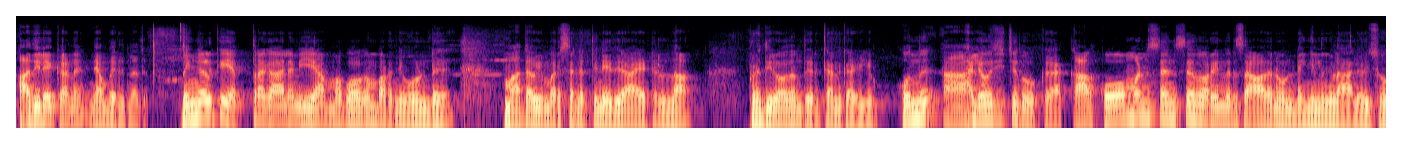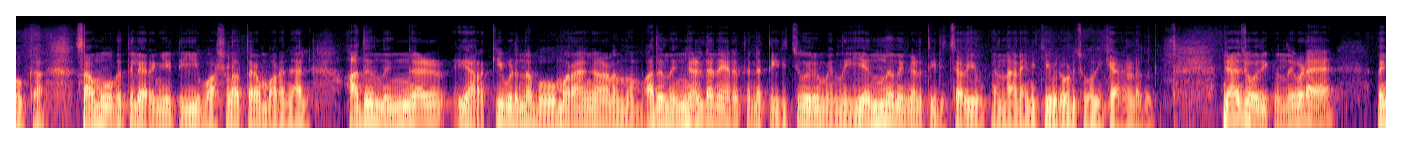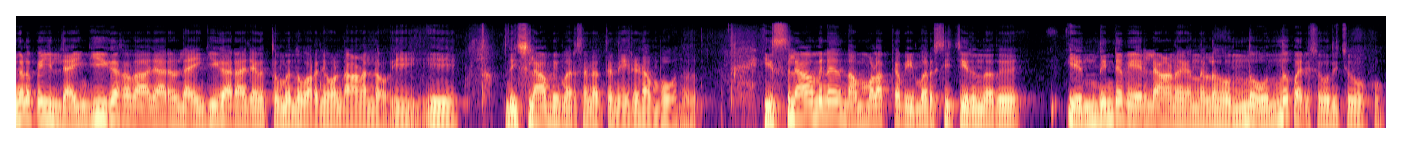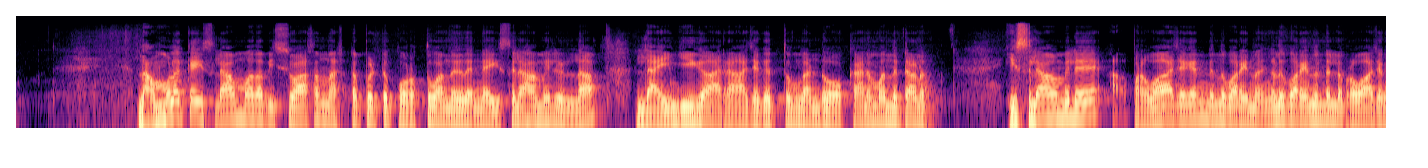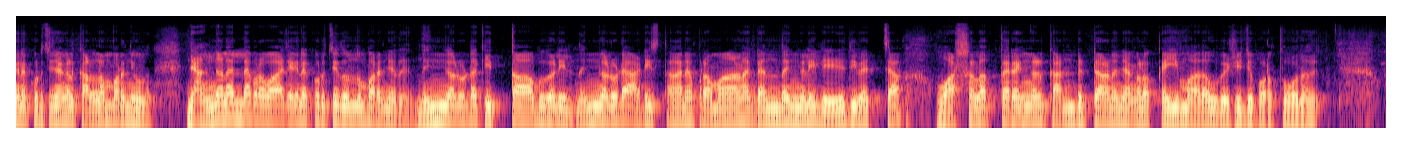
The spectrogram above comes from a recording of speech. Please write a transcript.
അതിലേക്കാണ് ഞാൻ വരുന്നത്. നിങ്ങൾക്ക് എത്ര കാലം ഈ അമ്മഭോഗം പറഞ്ഞുകൊണ്ട് മതവിമർശനത്തിനെതിരായിട്ടുള്ള പ്രതിരോധം തീർക്കാൻ കഴിയും. ഒന്ന് ആലോചിച്ച് നോക്കുക. കോമൺ സെൻസ് എന്ന് പറയുന്നൊരു സാധനം ഉണ്ടെങ്കിൽ നിങ്ങൾ ആലോചിച്ച് നോക്കുക. സമൂഹത്തിൽ ഇറങ്ങിയിട്ട് ഈ വഷളത്തരം പറഞ്ഞാൽ അത് നിങ്ങൾ ഇറക്കി വിടുന്ന ബോമറാങ്ങാണെന്നും അത് നിങ്ങളുടെ നേരെ തന്നെ തിരിച്ചു വരുമെന്ന് എന്ന് നിങ്ങൾ തിരിച്ചറിയും എന്നാണ് എനിക്ക് ഇവരോട് ചോദിക്കാനുള്ളത്. ഞാൻ ചോദിക്കുന്നു ഇവിടെ നിങ്ങളിപ്പോൾ ഈ ലൈംഗിക സദാചാരം ലൈംഗിക അരാജകത്വം എന്ന് പറഞ്ഞുകൊണ്ടാണല്ലോ ഈ ഈ ഇസ്ലാം വിമർശനത്തെ നേരിടാൻ പോകുന്നത്. ഇസ്ലാമിനെ നമ്മളൊക്കെ വിമർശിച്ചിരുന്നത് എന്തിന്റെ പേരിലാണ് എന്നുള്ളത് ഒന്ന് ഒന്ന് പരിശോധിച്ച് നോക്കൂ. നമ്മളൊക്കെ ഇസ്ലാം മത വിശ്വാസം നഷ്ടപ്പെട്ട് പുറത്തു വന്നത് തന്നെ ഇസ്ലാമിലുള്ള ലൈംഗിക അരാജകത്വം കണ്ട് ഓക്കാനം വന്നിട്ടാണ്. ഇസ്ലാമിലെ പ്രവാചകൻ എന്ന് പറയുന്നത് നിങ്ങൾ പറയുന്നുണ്ടല്ലോ പ്രവാചകനെ കുറിച്ച് ഞങ്ങൾ കള്ളം പറഞ്ഞു എന്ന്. ഞങ്ങളല്ല പ്രവാചകനെ കുറിച്ച് ഇതൊന്നും പറഞ്ഞത്. നിങ്ങളുടെ കിതാബുകളിൽ നിങ്ങളുടെ അടിസ്ഥാന പ്രമാണ ഗ്രന്ഥങ്ങളിൽ എഴുതി വെച്ച വഷളത്തരങ്ങൾ കണ്ടിട്ടാണ് ഞങ്ങളൊക്കെ ഈ മതം ഉപേക്ഷിച്ച് പുറത്തു പോകുന്നത്.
